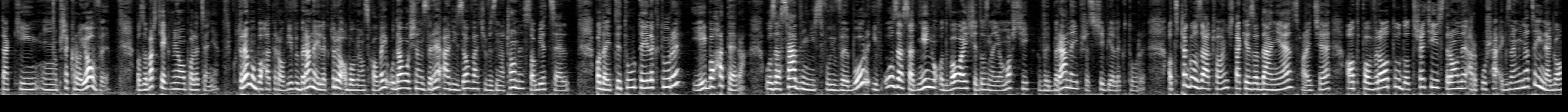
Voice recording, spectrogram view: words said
taki mm, przekrojowy, bo zobaczcie, jak miało polecenie. Któremu bohaterowi wybranej lektury obowiązkowej udało się zrealizować wyznaczony sobie cel? Podaj tytuł tej lektury i jej bohatera. Uzasadnij swój wybór i w uzasadnieniu odwołaj się do znajomości wybranej przez siebie lektury. Od czego zacząć takie zadanie? Słuchajcie, od powrotu do trzeciej strony arkusza egzaminacyjnego,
